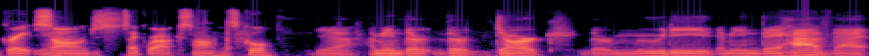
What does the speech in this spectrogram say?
great Yeah. song, just like rock song. It's cool. yeah. I mean, they're they're dark, they're moody. I mean, they have that.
